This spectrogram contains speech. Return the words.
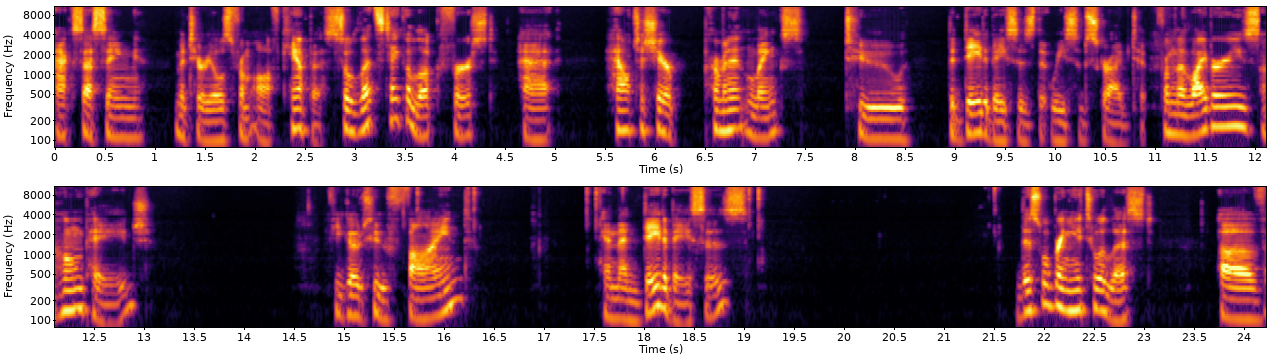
accessing materials from off campus. So let's take a look first at how to share permanent links to the databases that we subscribe to. From the library's homepage, if you go to Find and then Databases, this will bring you to a list of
